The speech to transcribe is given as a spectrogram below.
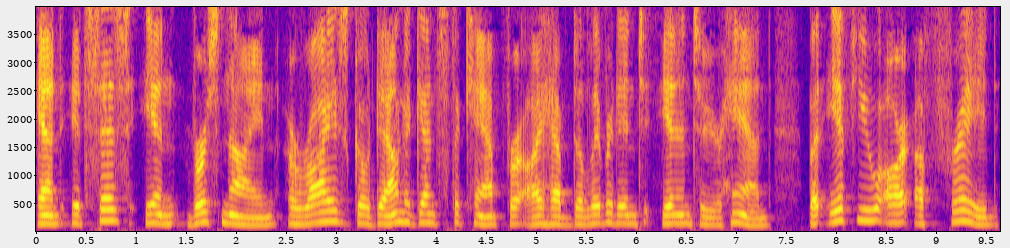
And it says in verse 9 Arise, go down against the camp, for I have delivered into, it into your hand. But if you are afraid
